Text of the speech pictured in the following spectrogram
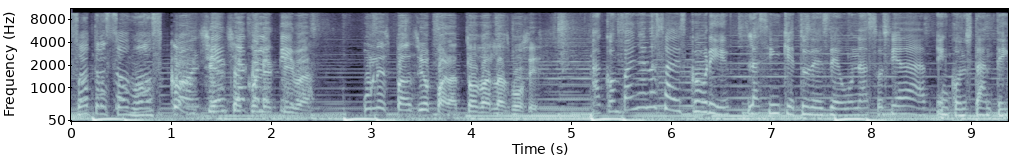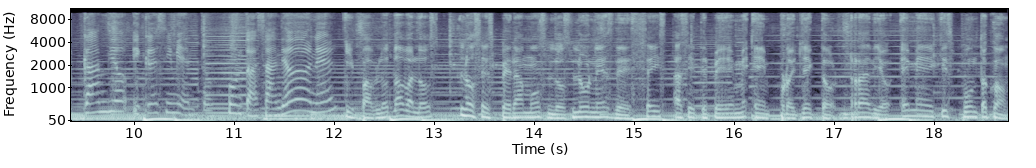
Nosotros somos Conciencia Colectiva, un espacio para todas las voces. Acompáñanos a descubrir las inquietudes de una sociedad en constante cambio y crecimiento. Junto a Sandy O'Donnell y Pablo Dávalos, los esperamos los lunes de 6 a 7 pm en Proyecto Radio MX.com.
